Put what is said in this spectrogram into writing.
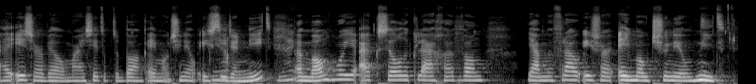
hij is er wel, maar hij zit op de bank. Emotioneel is hij ja. er niet. Nee. Een man hoor je eigenlijk zelden klagen van... ja, mevrouw is er emotioneel niet.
